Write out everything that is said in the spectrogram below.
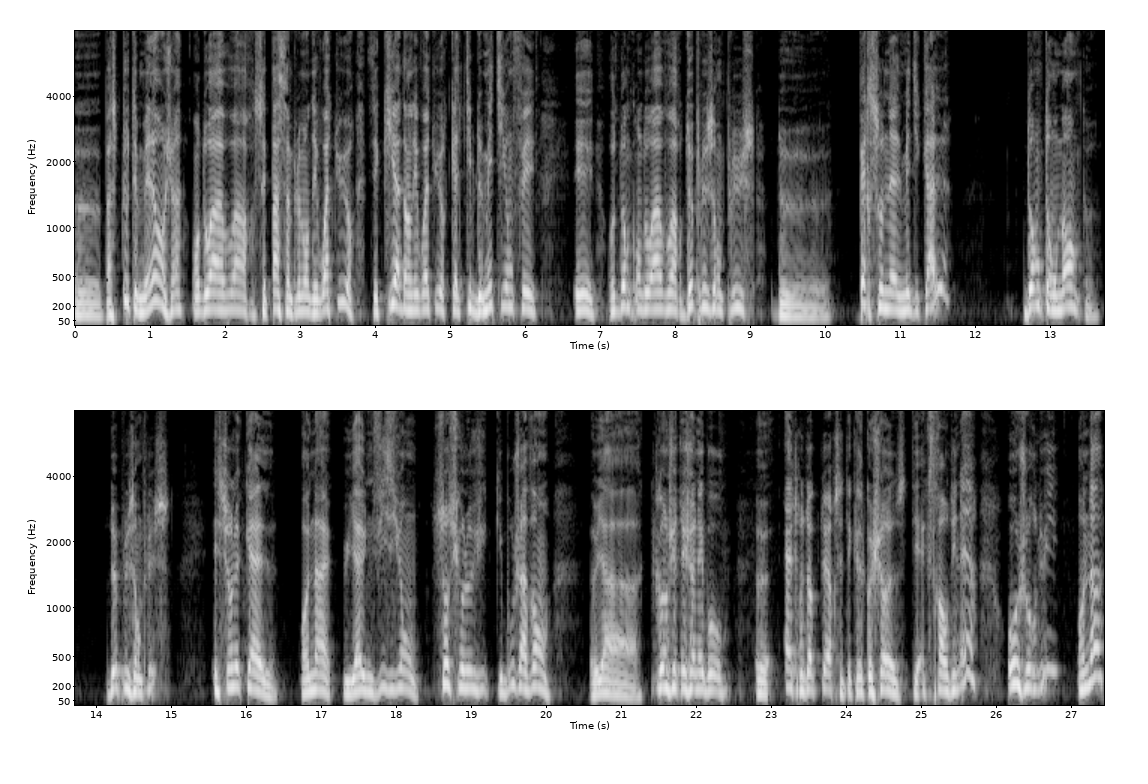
euh, parce que tout est mélange. Hein. On doit avoir, c'est pas simplement des voitures, c'est qui a dans les voitures, quel type de métier on fait, et euh, donc on doit avoir de plus en plus de personnel médical dont on manque de plus en plus et sur lequel on a, il y a une vision sociologique qui bouge avant. Euh, il y a, quand j'étais jeune et beau, euh, être docteur, c'était quelque chose d'extraordinaire. Aujourd'hui, on a,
